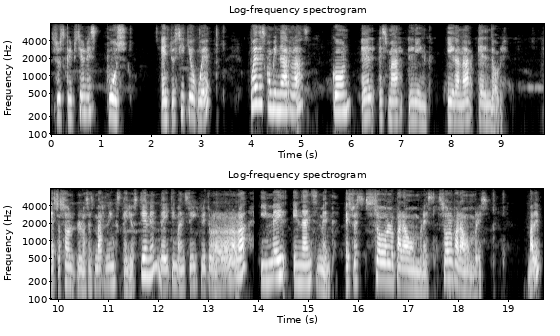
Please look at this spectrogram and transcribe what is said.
suscripciones push en tu sitio web, puedes combinarlas con el Smart Link y ganar el doble. Estos son los Smart Links que ellos tienen, Dating, Email Enhancement. Eso es solo para hombres, solo para hombres. ¿Vale?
